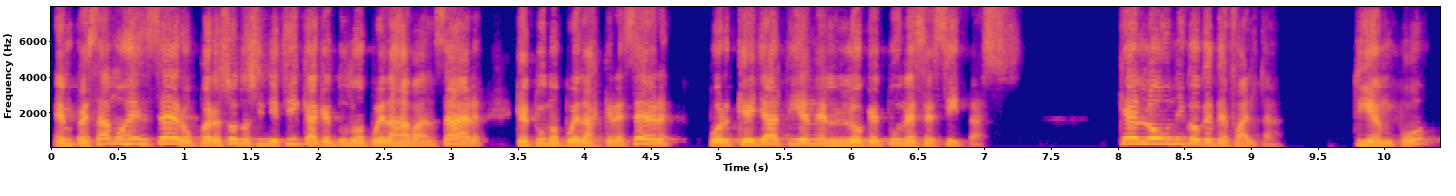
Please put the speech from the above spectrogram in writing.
Empezamos en cero, pero eso no significa que tú no puedas avanzar, que tú no puedas crecer, porque ya tienes lo que tú necesitas. ¿Qué es lo único que te falta? Tiempo,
